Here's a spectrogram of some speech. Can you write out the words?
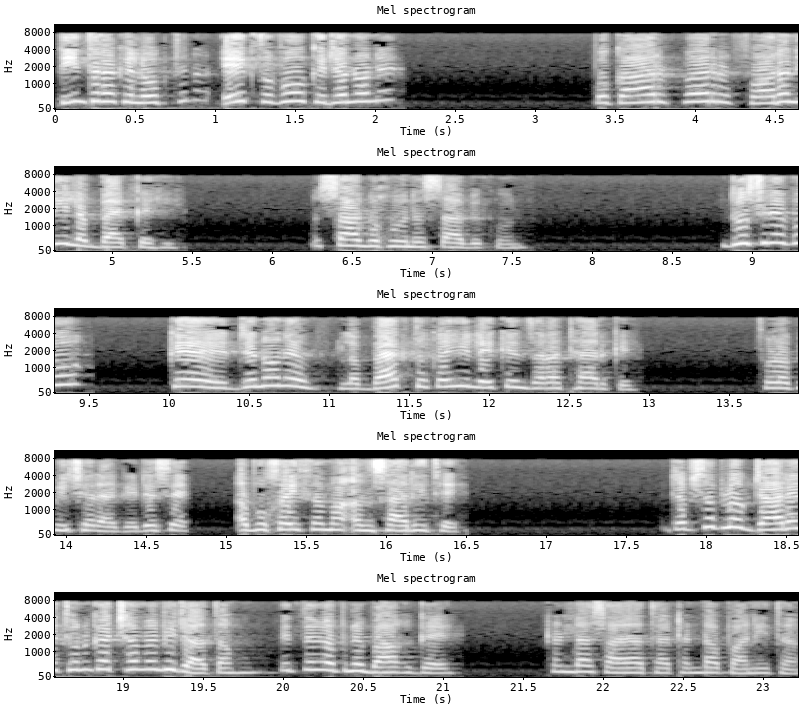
تین طرح کے لوگ تھے نا۔ ایک تو وہ کہ جنہوں نے پکار پر فوراً ہی لبیک کہی۔ سابقون السابقون۔ دوسرے وہ کہ جنہوں نے لبیک تو کہی لیکن ذرا ٹھہر کے تھوڑا پیچھے رہ گئے۔ جیسے ابو خیفما انصاری تھے۔ جب سب لوگ جا رہے تھے، ان کا اچھا میں بھی جاتا ہوں۔ اتنے میں اپنے باغ گئے۔ ٹھنڈا سایہ تھا، ٹھنڈا پانی تھا۔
